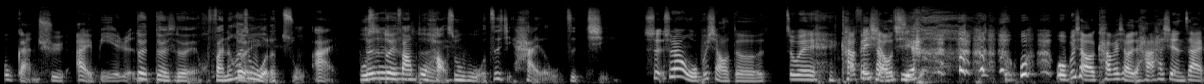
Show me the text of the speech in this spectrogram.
不敢去爱别人。就是对对对，反正会是我的阻碍，不是对方不好，是我自己害了我自己。虽虽然我不晓得这位咖啡小姐，我我不晓得咖啡小姐她她现在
